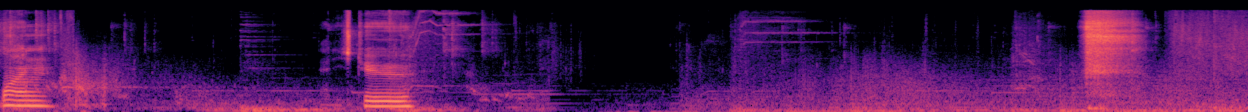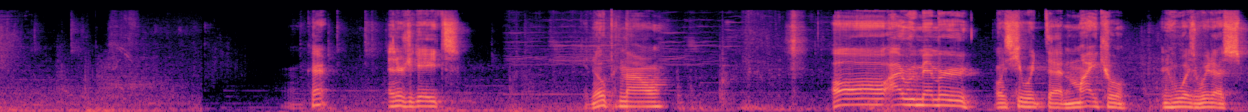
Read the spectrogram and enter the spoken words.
one. That is two. okay. Energy gates. Can open now. Oh, I remember I was here with uh, Michael and who was with us.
